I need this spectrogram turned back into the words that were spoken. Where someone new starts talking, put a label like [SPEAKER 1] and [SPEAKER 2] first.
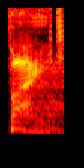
[SPEAKER 1] Fight!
